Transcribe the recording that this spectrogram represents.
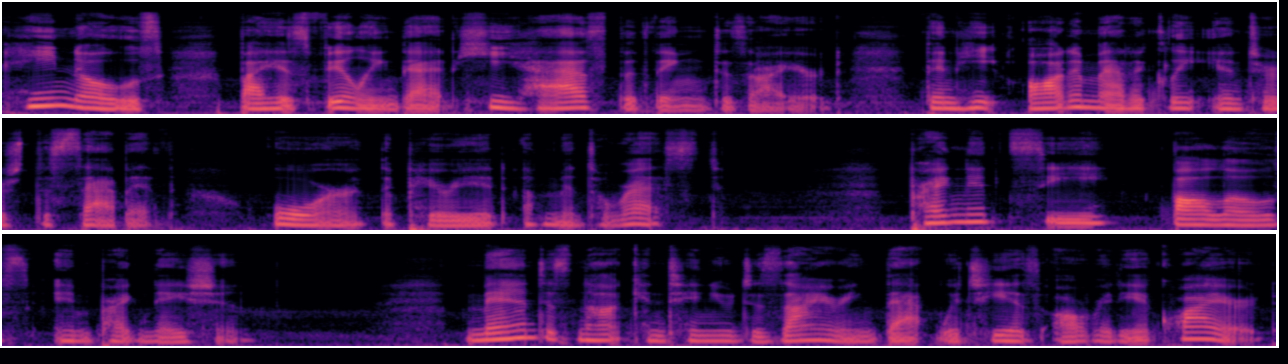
he knows by his feeling that he has the thing desired, then he automatically enters the Sabbath or the period of mental rest. Pregnancy follows impregnation. Man does not continue desiring that which he has already acquired.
